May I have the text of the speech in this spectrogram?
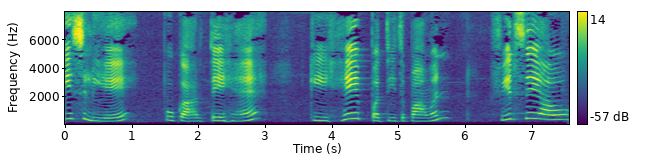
इसलिए पुकारते हैं कि हे पतित पावन, फिर से आओ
